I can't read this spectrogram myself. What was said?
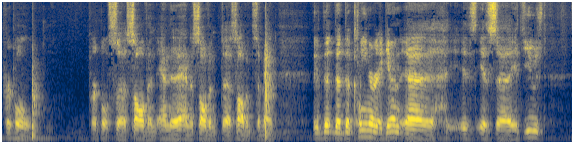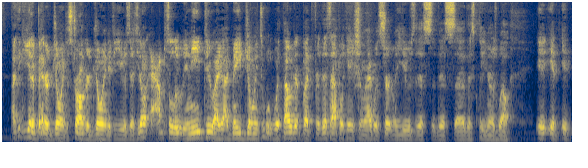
purple purple uh, solvent and the and the solvent uh, solvent cement. The, the the, the cleaner again uh, is is uh, it's used. I think you get a better joint, a stronger joint if you use this. You don't absolutely need to. I, have made joints without it, but for this application, I would certainly use this this uh, this cleaner as well. It, it, it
